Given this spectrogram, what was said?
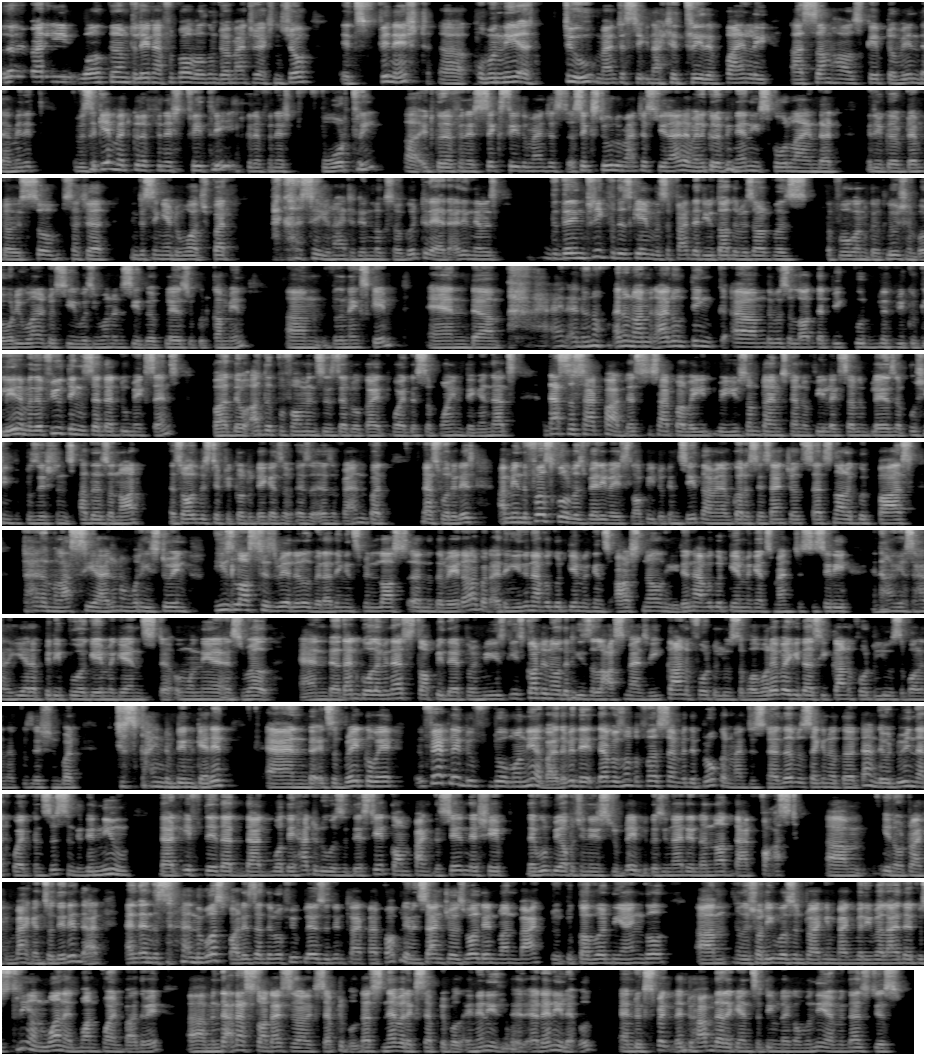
Hello, everybody. Welcome to Late Night Football. Welcome to our match reaction show. It's finished. Uh, Omonia 2, Manchester United 3. They finally uh, somehow escaped a win there. I mean, it, it was a game that could have finished 3 3. It could have finished 4 3. Uh, it could have finished 6 3 to Manchester, 6 2 to Manchester United. I mean, it could have been any scoreline that, that you could have dreamt of. It's so such a interesting game to watch. But I gotta say, United didn't look so good today. I think there was the, the intrigue for this game was the fact that you thought the result was a foregone conclusion. But what he wanted to see was he wanted to see the players who could come in um, for the next game. And um, I, I don't know. I don't know. I mean, I don't think um, there was a lot that we could that we could clear. I mean, there are a few things that, that do make sense, but there were other performances that were quite quite disappointing. And that's that's the sad part. That's the sad part where you, where you sometimes kind of feel like certain players are pushing for positions, others are not. That's always difficult to take as a, as a, as a fan, but that's what it is. I mean, the first goal was very, very sloppy to concede. I mean, I've got to say, Sancho, that's not a good pass. Tyrell Malacia, I don't know what he's doing. He's lost his way a little bit. I think it's been lost under the radar, but I think he didn't have a good game against Arsenal. He didn't have a good game against Manchester City. And now he has had, he had a pretty poor game against uh, Omonia as well. And uh, that goal, I mean, that's sloppy there for him. He's, he's got to know that he's the last man, so he can't afford to lose the ball. Whatever he does, he can't afford to lose the ball in that position, but just kind of didn't get it and it's a breakaway. Fair play to, to Omonia, by the way. They, that was not the first time when they broke on Manchester United. That was second or third time. They were doing that quite consistently. They knew that if they that that what they had to do was if they stayed compact, they stayed in their shape, there would be opportunities to play because United are not that fast. Um, you know, tracking back, and so they did that. And then the and the worst part is that there were a few players who didn't track back properly. I mean, Sancho as well didn't run back to, to cover the angle. Um, the shot he wasn't tracking back very well either. It was three on one at one point, by the way. Um, and that, that's not that's not acceptable. That's never acceptable in any at any level. And to expect and to have that against a team like Omonia, I mean, that's just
